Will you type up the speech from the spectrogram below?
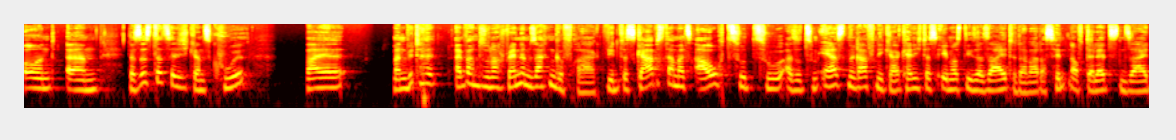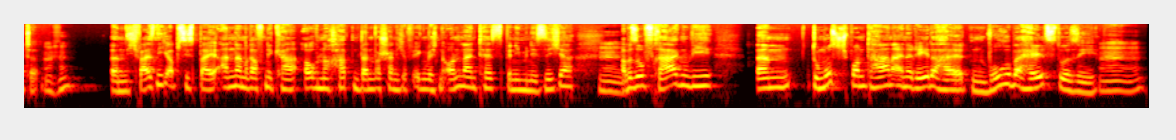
Und ähm, das ist tatsächlich ganz cool, weil man wird halt einfach so nach random Sachen gefragt. Wie, das gab es damals auch zu, zu, also zum ersten Ravnica kenne ich das eben aus dieser Seite. Da war das hinten auf der letzten Seite. Mhm. Ähm, ich weiß nicht, ob sie es bei anderen Ravnica auch noch hatten, dann wahrscheinlich auf irgendwelchen Online-Tests, bin ich mir nicht sicher. Mhm. Aber so Fragen wie, ähm, du musst spontan eine Rede halten, worüber hältst du sie? Mhm.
